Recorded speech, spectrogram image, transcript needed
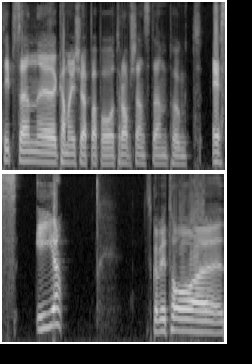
Tipsen eh, kan man ju köpa på travtjänsten.se. Ska vi ta, eh,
